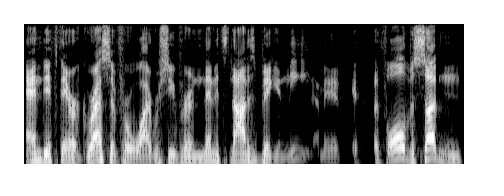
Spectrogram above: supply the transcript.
And if they're aggressive for wide receiver, and then it's not as big a need. I mean, if, if all of a sudden,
